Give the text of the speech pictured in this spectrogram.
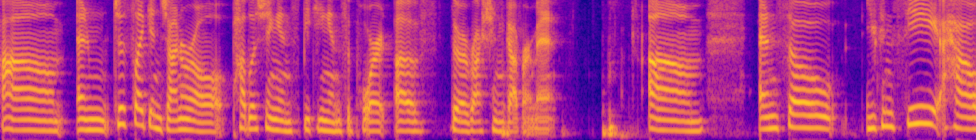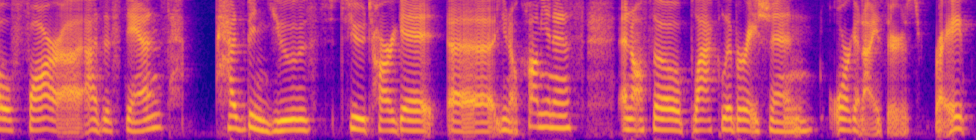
um, and just like in general, publishing and speaking in support of the Russian government. Um, and so you can see how FARA, as it stands, has been used to target, uh, you know, communists and also Black liberation organizers, right?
